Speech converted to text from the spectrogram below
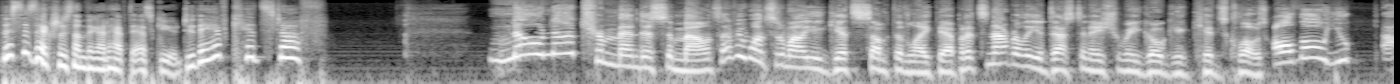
This is actually something I'd have to ask you. Do they have kid stuff? No, tremendous amounts. Every once in a while, you get something like that, but it's not really a destination where you go get kids' clothes. Although you, uh,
